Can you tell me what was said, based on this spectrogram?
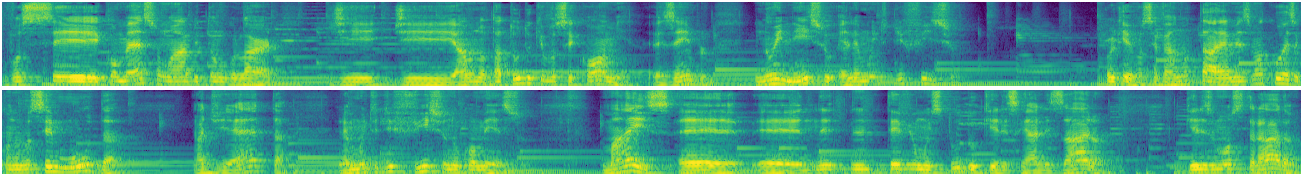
você comece um hábito angular de, de anotar tudo que você come, exemplo, no início ele é muito difícil. Porque você vai anotar, é a mesma coisa. Quando você muda a dieta, é muito difícil no começo. Mas é, é, teve um estudo que eles realizaram que eles mostraram,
